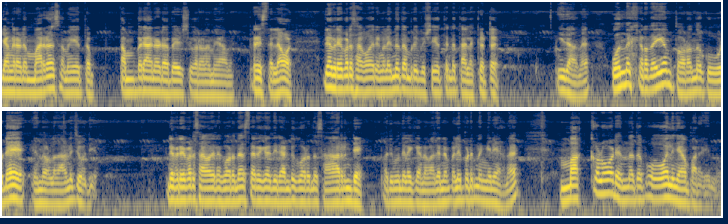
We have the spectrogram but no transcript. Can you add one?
ഞങ്ങളുടെ മരണസമയത്തും തമ്പുരാനോട് അപേക്ഷിച്ച് വരണമേ ആമൻ. പ്രേസ്തല്ലോൾ ഇതേ പ്രിയപ്പെട്ട സഹോദരങ്ങൾ ഇന്ന് നമ്മുടെ വിഷയത്തിന്റെ തലക്കെട്ട് ഇതാണ്. ഒന്ന് ഹൃദയം തുറന്നുകൂടെ എന്നുള്ളതാണ് ചോദ്യം. എന്റെ പ്രിയപ്പെട്ട സഹോദരൻ കുറഞ്ഞ സ്ഥലഗതി രണ്ട് കുറഞ്ഞ സാറിന്റെ പതിമൂന്നിലേക്കാണ് വചനം വെളിപ്പെടുന്നത് എങ്ങനെയാണ്? മക്കളോട് എന്നതുപോലെ ഞാൻ പറയുന്നു.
